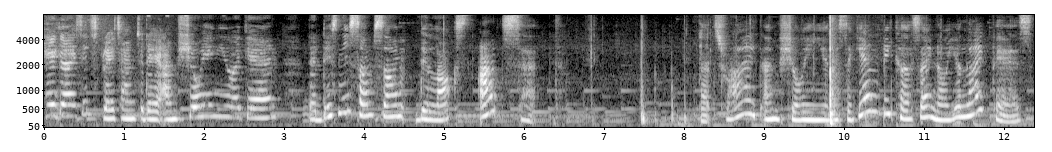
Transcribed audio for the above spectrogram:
Hey guys, it's playtime today. I'm showing you again the Disney Tsum Deluxe Art Set. That's right, I'm showing you this again because I know you like this.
